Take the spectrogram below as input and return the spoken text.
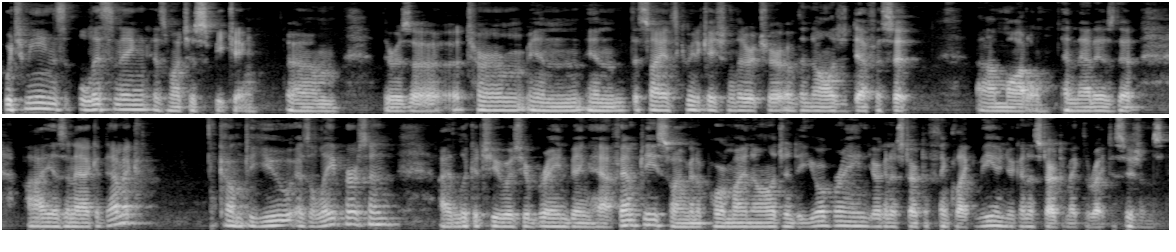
which means listening as much as speaking. Um, there is a, a, term in, in the science communication literature of the knowledge deficit uh, model, and that is that I, as an academic, come to you as a layperson. I look at you as your brain being half empty, so I'm going to pour my knowledge into your brain. You're going to start to think like me, and you're going to start to make the right decisions.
